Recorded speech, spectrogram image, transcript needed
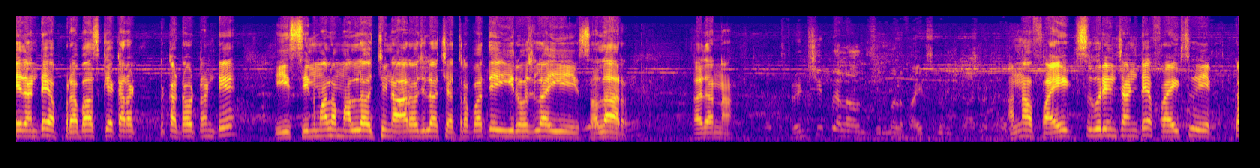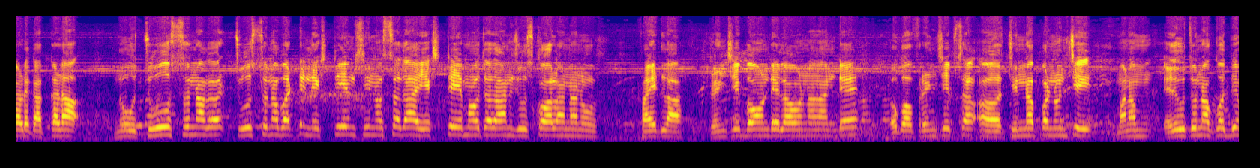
ఏదంటే ఆ ప్రభాస్కే కరెక్ట్ కటౌట్ అంటే ఈ సినిమాలో మళ్ళీ వచ్చింది ఆ రోజులో ఛత్రపతి ఈ రోజులో ఈ సలార్. అదన్న. ఫ్రెండ్షిప్ ఎలా ఉంది సినిమాలో ఫైట్స్ గురించి అన్న ఫైట్స్ గురించి అంటే ఫైట్స్ ఎక్కడికక్కడ నువ్వు చూస్తున్న చూస్తున్న బట్టి నెక్స్ట్ ఏం సీన్ వస్తుందా నెక్స్ట్ ఏమవుతుందా అని చూసుకోవాలన్నా నువ్వు ఫైట్లా. ఫ్రెండ్షిప్ బాగుండి ఎలా ఉన్నదంటే ఒక ఫ్రెండ్షిప్ చిన్నప్పటి నుంచి మనం ఎదుగుతున్న కొద్దీ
